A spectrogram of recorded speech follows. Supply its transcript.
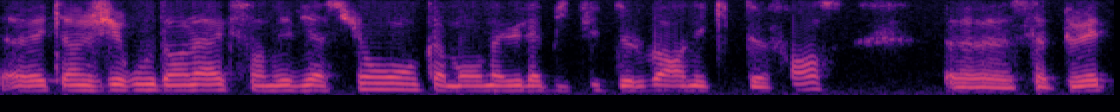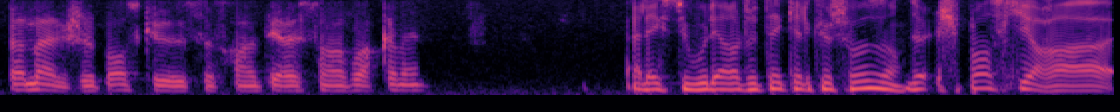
avec un Giroud dans l'axe en déviation, comme on a eu l'habitude de le voir en équipe de France, euh, ça peut être pas mal. Je pense que ça sera intéressant à voir quand même. Alex, tu voulais rajouter quelque chose? Je pense qu'il y aura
